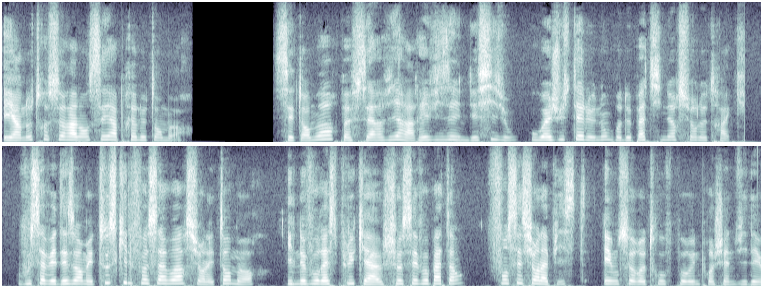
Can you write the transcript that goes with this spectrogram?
et un autre sera lancé après le temps mort. Ces temps morts peuvent servir à réviser une décision ou ajuster le nombre de patineurs sur le track. Vous savez désormais tout ce qu'il faut savoir sur les temps morts. Il ne vous reste plus qu'à chausser vos patins, foncer sur la piste et on se retrouve pour une prochaine vidéo.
